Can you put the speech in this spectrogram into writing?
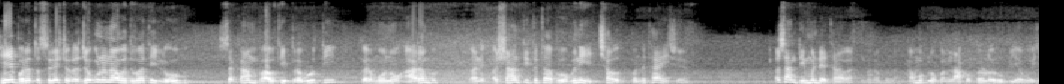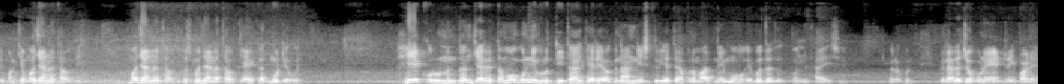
હે ભરત શ્રેષ્ઠ, રજોગુણના વધવાથી લોભ, સકામ ભાવથી પ્રવૃત્તિ, કર્મોનો આરંભ અને અશાંતિ તથા ભોગની ઈચ્છા ઉત્પન્ન થાય છે. અશાંતિ મંડે થવા, બરાબર. અમુક લોકોને લાખો કરોડો રૂપિયા હોય છે, પણ કે મજા નથી આવતી. મજા નથી આવતી, બસ મજા નથી આવતી, આ એક જ મોટે હોય. હે કુરુનંદન, જ્યારે તમોગુણની વૃદ્ધિ થાય, ત્યારે અજ્ઞાન, નિષ્ક્રિયતા, પ્રમાદને મોહ એ બધા જ ઉત્પન્ન થાય છે. બરાબર? પેલા રજોગુણે એન્ટ્રી પાડે.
